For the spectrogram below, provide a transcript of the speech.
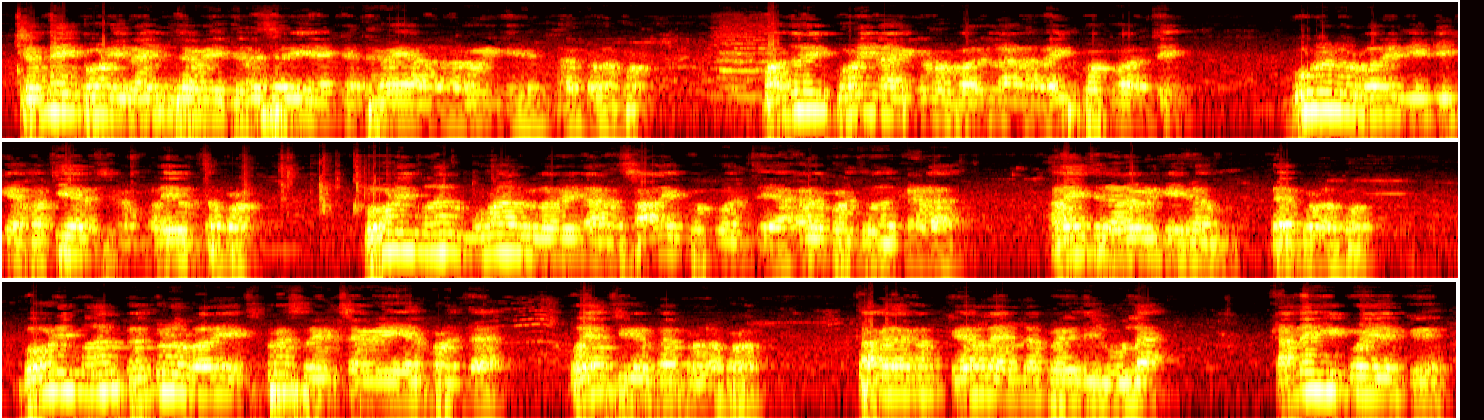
சென்னை கோடி ரயில் சேவை தினசரி இயக்க தேவையான நடவடிக்கைகள் மேற்கொள்ளப்படும். மதுரை கோடி நாயக்கனூர் வரையிலான ரயில் போக்குவரத்தை கூடலூர் வரை நீட்டிக்க மத்திய அரசிடம் வலியுறுத்தப்படும். போடி முதல் மூணாறு வரையிலான சாலை போக்குவரத்தை அகலப்படுத்துவதற்கான அனைத்து நடவடிக்கைகளும் மேற்கொள்ளப்படும். போடி முதல் பெங்களூர் வரை எக்ஸ்பிரஸ் ரயில் சேவையை ஏற்படுத்த முயற்சிகள் மேற்கொள்ளப்படும். தமிழகம் கேரள எல்ல பகுதியில் உள்ள கண்ணகி கோயிலுக்கு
